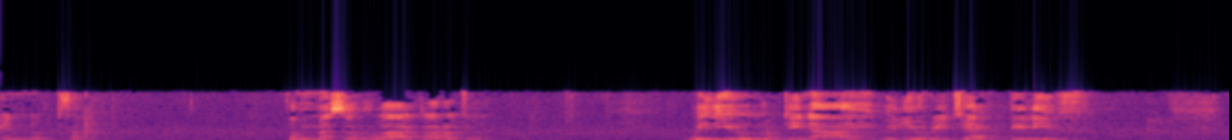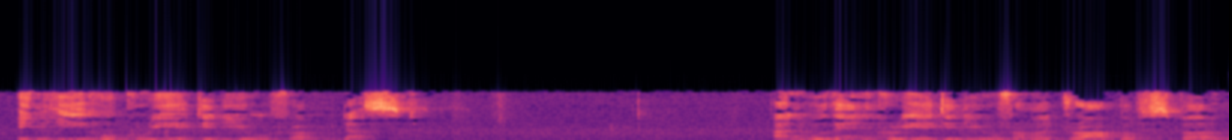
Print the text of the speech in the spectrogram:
من نطفة ثم سواك رجلا Will you deny, will you reject belief In He who created you from dust and who then created you from a drop of sperm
